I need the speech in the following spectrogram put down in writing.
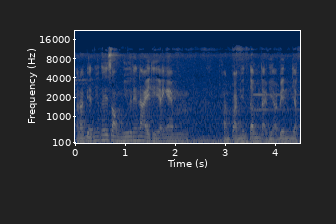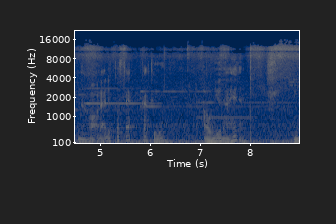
Và đặc biệt những cái dòng như thế này thì anh em hoàn toàn yên tâm tại vì ở bên Nhật là họ đã được cấp phép các thứ. Hầu như là hết rồi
